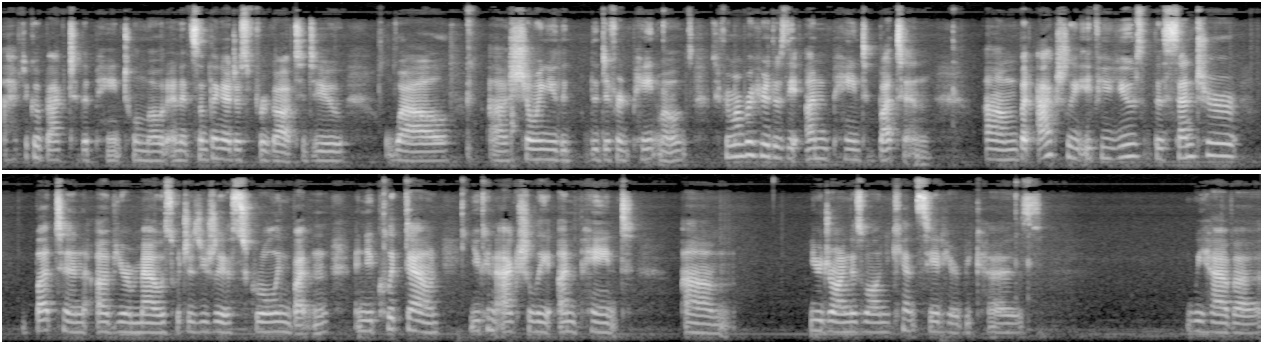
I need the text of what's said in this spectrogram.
I have to go back to the paint tool mode and it's something I just forgot to do while uh, showing you the, the different paint modes. So if you remember here there's the unpaint button um, but actually if you use the center button of your mouse which is usually a scrolling button and you click down you can actually unpaint um, your drawing as well, and you can't see it here because we have uh,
